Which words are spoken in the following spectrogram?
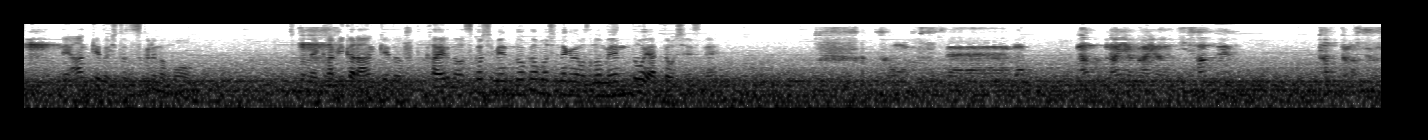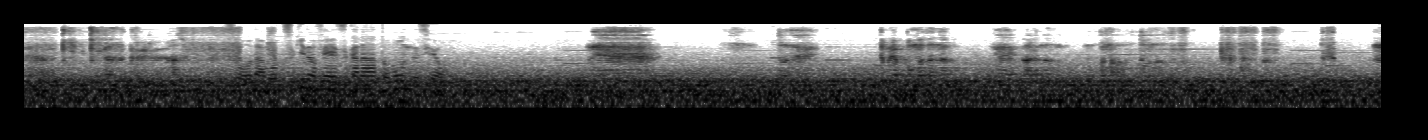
ん。ね、アンケート一つ作るのもちょっとね紙からアンケート変えるのは少し面倒かもしれないけどもその面倒をやってほしいですね。そうですね。もうなんなんやかんやで23年？次のフェーズかなと思うんですよ。ねえねでもやっぱまだなねあれなのかなどうなん。ですかうん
